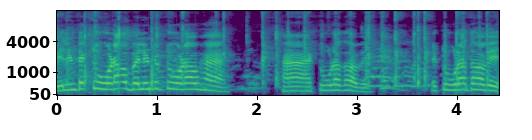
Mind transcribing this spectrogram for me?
বেলুনটা একটু ওড়াও বেলুনটা একটু ওড়াও হ্যাঁ। হ্যাঁ একটু উড়াতে হবে। একটু উড়াতে হবে।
